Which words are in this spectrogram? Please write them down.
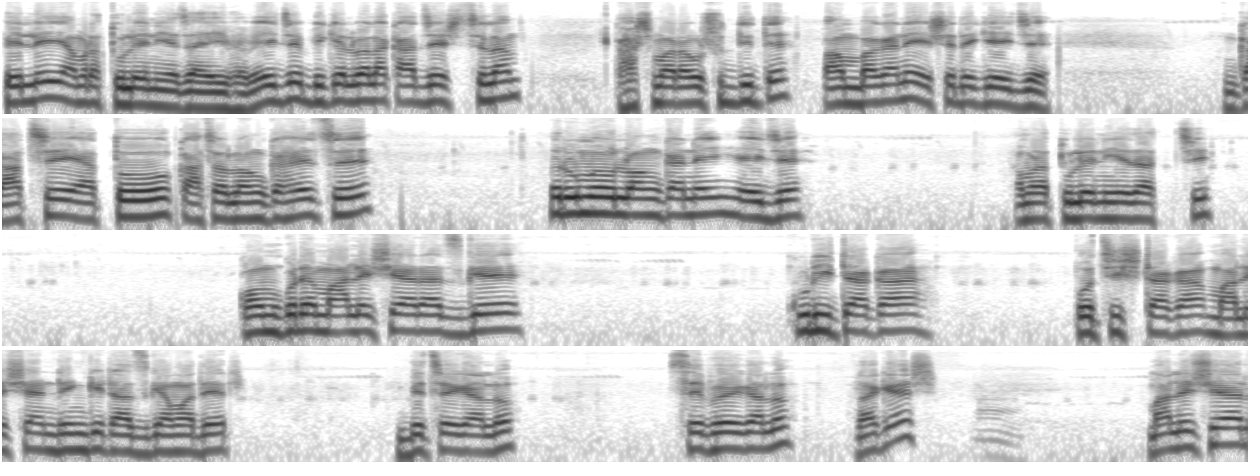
পেলেই আমরা তুলে নিয়ে যাই এইভাবে। এই যে বিকেলবেলা কাজে এসেছিলাম, ঘাস মারা ওষুধ দিতে, পাম বাগানে এসে দেখি এই যে গাছে এত কাঁচা লঙ্কা হয়েছে, রুমেও লঙ্কা নেই, এই যে আমরা তুলে নিয়ে যাচ্ছি। কম করে মালয়েশিয়ার আজকে কুড়ি টাকা, পঁচিশ টাকা, মালয়েশিয়ান রিঙ্গিট আজকে আমাদের। বেঁচে গেল সেভ হয়ে গেল। রাকেশ? মালয়েশিয়ার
